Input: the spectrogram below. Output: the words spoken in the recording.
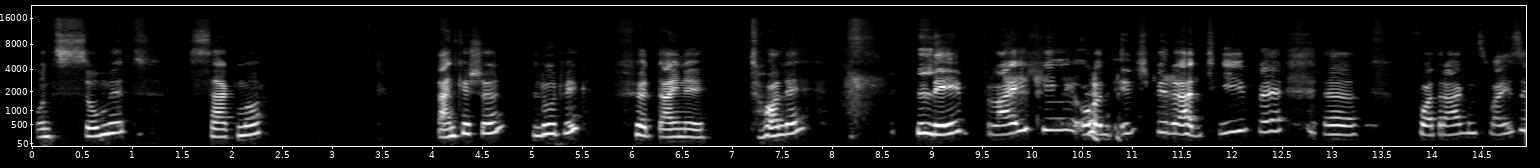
Und somit sag mal, Dankeschön, Ludwig, für deine tolle, lebreiche und inspirative äh, Vortragensweise.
